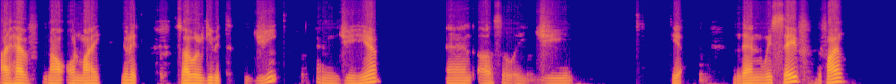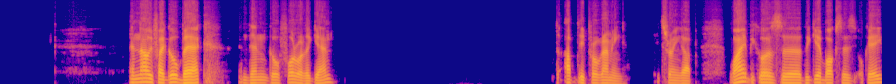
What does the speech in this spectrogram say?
I have now on my unit. So I will give it G and G here and also a G here. And then we save the file. And now if I go back and then go forward again the update programming. It's showing up. Why? Because uh, the gearbox says okay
